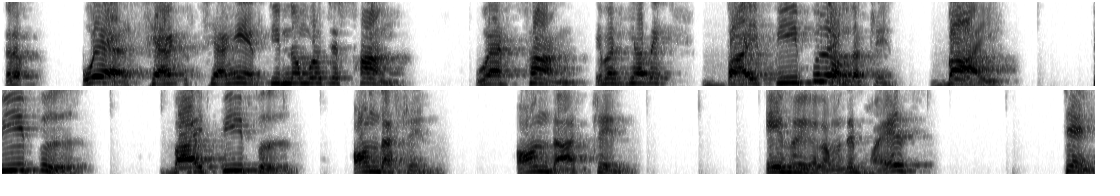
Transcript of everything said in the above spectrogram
তাহলে ওয়ার স্যাং এর তিন নম্বর হচ্ছে সাং ওয়ার সাং এবার কি হবে? By people on the train by people by people on the train on the train এই হয়ে গেল আমাদের ভয়েস চেঞ্জ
